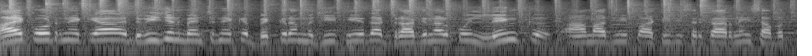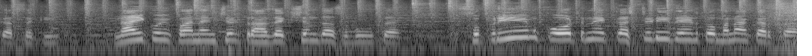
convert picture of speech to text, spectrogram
ਹਾਈ ਕੋਰਟ ਨੇ ਕਿਹਾ, ਡਿਵੀਜ਼ਨ ਬੈਂਚ ਨੇ ਕਿ ਵਿਕਰਮ ਮਜੀਠੀਏ ਦਾ ਡਰੱਗ ਨਾਲ ਕੋਈ ਲਿੰਕ ਆਮ ਆਦਮੀ ਪਾਰਟੀ ਦੀ ਸਰਕਾਰ ਨਹੀਂ ਸਾਬਤ ਕਰ ਸਕੀ। ਨਾ ਹੀ ਕੋਈ ਫਾਈਨੈਂਸ਼ੀਅਲ ਟ੍ਰਾਂਜੈਕਸ਼ਨ ਦਾ ਸਬੂਤ ਹੈ। ਸੁਪਰੀਮ ਕੋਰਟ ਨੇ ਕਸਟਡੀ ਦੇਣ ਤੋਂ ਮਨਾ ਕਰਤਾ।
